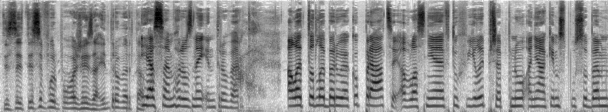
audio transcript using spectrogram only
Ty si, ty si furt považuješ za introverta? Já jsem hrozný introvert. Ale ale tohle beru jako práci a vlastně v tu chvíli přepnu a nějakým způsobem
